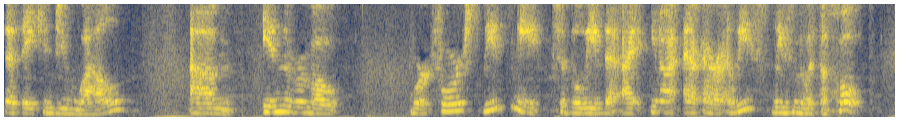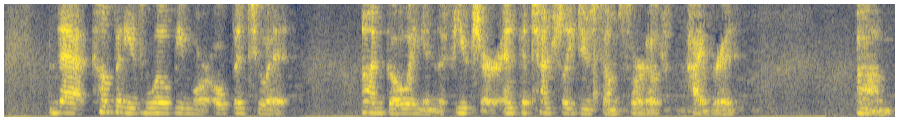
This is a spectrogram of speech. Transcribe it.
that they can do well um, in the remote workforce leads me to believe that I, you know, or at least leaves me with the hope that companies will be more open to it ongoing in the future and potentially do some sort of hybrid um,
